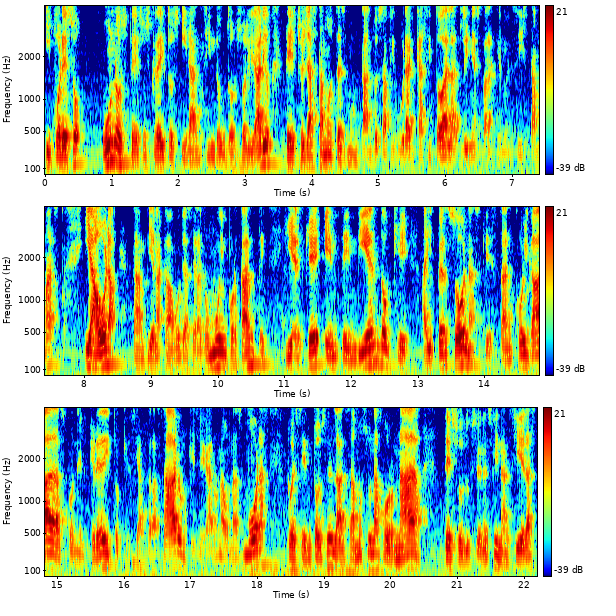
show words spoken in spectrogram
y por eso unos de esos créditos irán sin deudor solidario. De hecho, ya estamos desmontando esa figura en casi todas las líneas para que no exista más. Y ahora también acabamos de hacer algo muy importante y es que entendiendo que hay personas que están colgadas con el crédito, que se atrasaron, que llegaron a unas moras, pues entonces lanzamos una jornada de soluciones financieras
